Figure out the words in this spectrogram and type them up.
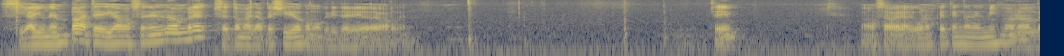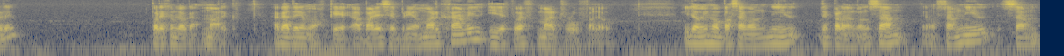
si hay un empate, digamos, en el nombre, se toma el apellido como criterio de orden. ¿Sí? Vamos a ver algunos que tengan el mismo nombre. Por ejemplo acá, Mark. Acá tenemos que aparece primero Mark Hamill y después Mark Ruffalo. Y lo mismo pasa con Neil, perdón, con Sam. Tenemos Sam Neil, Sam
